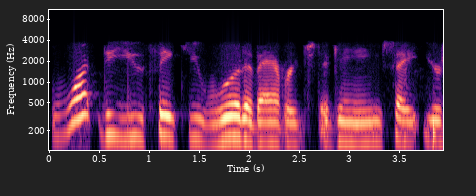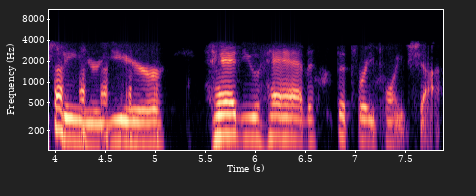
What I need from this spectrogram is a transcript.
What do you think you would have averaged a game, say your senior year, had you had the three point shot?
